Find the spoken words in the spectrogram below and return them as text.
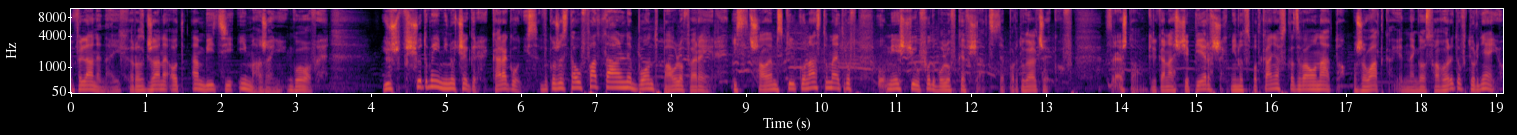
wylany na ich rozgrzane od ambicji i marzeń głowy. Już w siódmej minucie gry Karagunis wykorzystał fatalny błąd Paulo Ferreira i strzałem z kilkunastu metrów umieścił futbolówkę w siatce Portugalczyków. Zresztą kilkanaście pierwszych minut spotkania wskazywało na to, że łatka jednego z faworytów turnieju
